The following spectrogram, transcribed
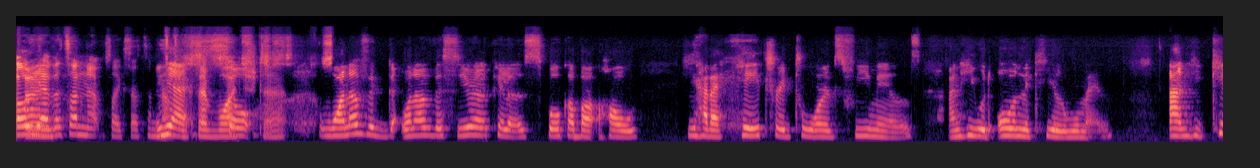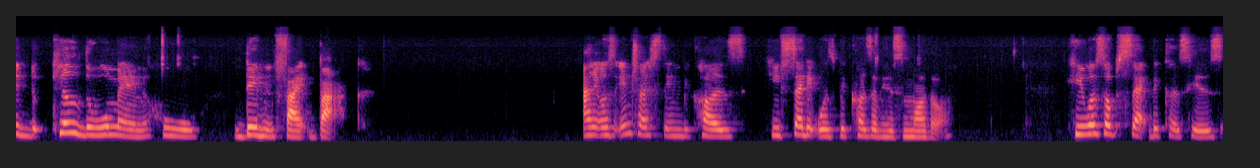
Oh yeah, that's on Netflix. That's on Netflix. Yes, I've watched so it. One of the one of the serial killers spoke about how he had a hatred towards females and he would only kill women. And he killed killed the woman who didn't fight back. And it was interesting because he said it was because of his mother he was upset because his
